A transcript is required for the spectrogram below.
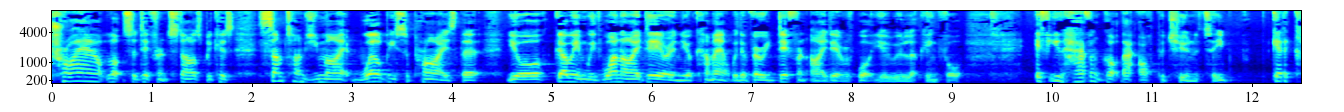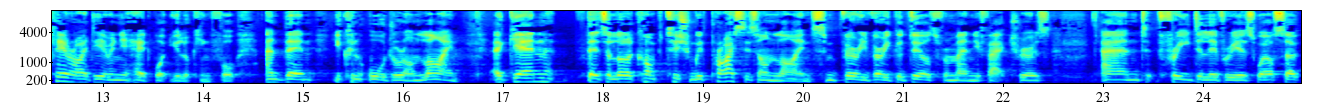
Try out lots of different styles because sometimes you might well be surprised that you're going with one idea and you'll come out with a very different idea of what you were looking for. If you haven't got that opportunity, get a clear idea in your head what you're looking for, and then you can order online. Again, there's a lot of competition with prices online, some very, very good deals from manufacturers and free delivery as well. So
